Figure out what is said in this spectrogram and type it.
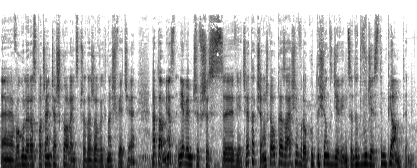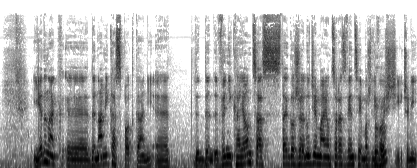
e, w ogóle rozpoczęcia szkoleń sprzedażowych na świecie. Natomiast, nie wiem czy wszyscy wiecie, ta książka ukazała się w roku 1925. Jednak e, dynamika spotkań e, wynikająca z tego, że ludzie mają coraz więcej możliwości, mhm. czyli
